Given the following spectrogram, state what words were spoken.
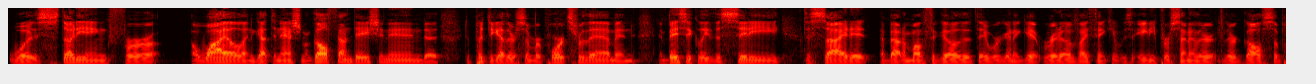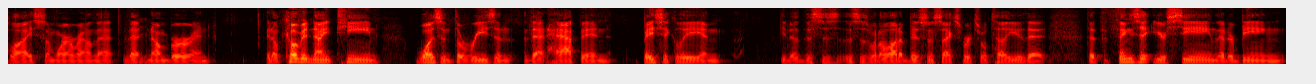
was studying for a while and got the National Golf Foundation in to, to put together some reports for them. And, and basically, the city decided about a month ago that they were going to get rid of, I think it was 80% of their, their golf supply, somewhere around that, that mm-hmm. number. And, you know, COVID 19 wasn't the reason that happened. Basically, and you know this is this is what a lot of business experts will tell you that that the things that you're seeing that are being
